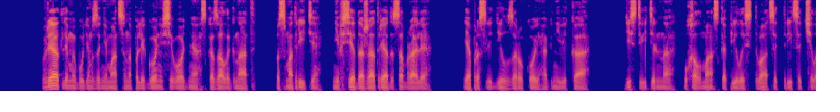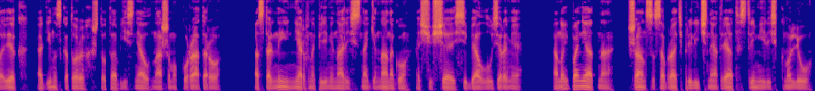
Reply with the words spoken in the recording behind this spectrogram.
«Вряд ли мы будем заниматься на полигоне сегодня», — сказал Игнат. «Посмотрите, не все даже отряды собрали. Я проследил за рукой огневика. Действительно, у холма скопилось 20-30 человек, один из которых что-то объяснял нашему куратору. Остальные нервно переминались с ноги на ногу, ощущая себя лузерами. Оно и понятно. Шансы собрать приличный отряд стремились к нулю.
